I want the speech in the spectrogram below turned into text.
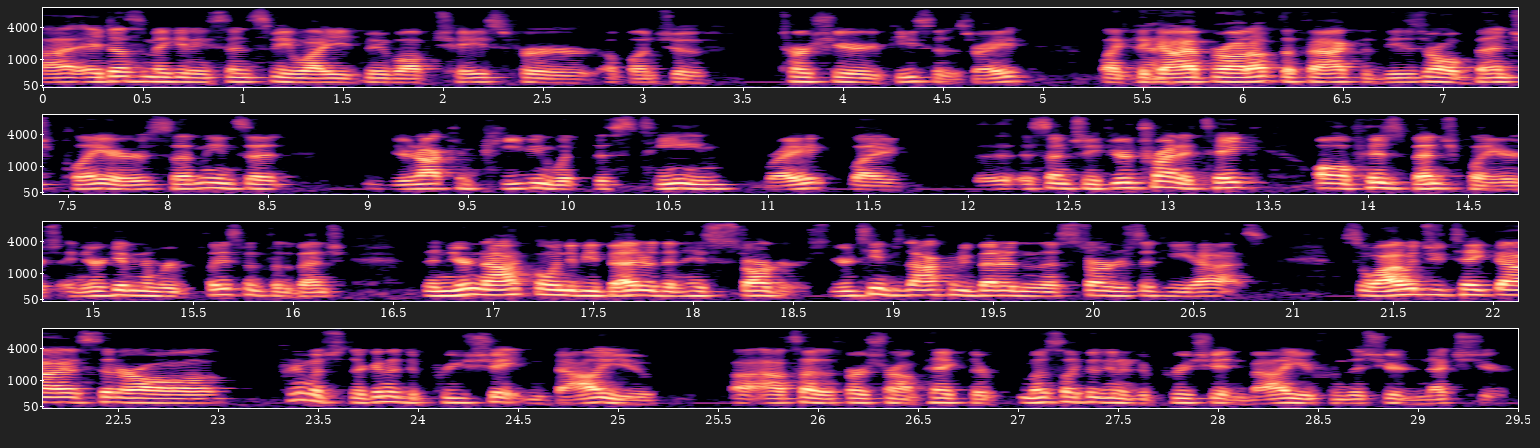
uh, it doesn't make any sense to me why you'd move off Chase for a bunch of tertiary pieces, right? Like yeah. the guy brought up the fact that these are all bench players. So that means that you're not competing with this team, right? Like essentially, if you're trying to take all of his bench players and you're giving him replacement for the bench, then you're not going to be better than his starters. Your team's not going to be better than the starters that he has. So why would you take guys that are all pretty much they're going to depreciate in value uh, outside of the first round pick? They're most likely going to depreciate in value from this year to next year.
